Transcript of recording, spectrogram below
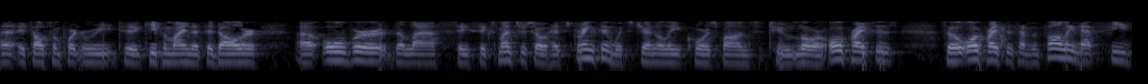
Uh, it's also important to keep in mind that the dollar uh, over the last, say, six months or so has strengthened, which generally corresponds to lower oil prices. So oil prices have been falling. That feeds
